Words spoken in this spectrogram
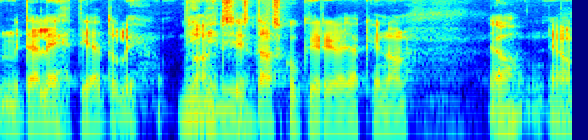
mitä lehtiä tuli. Niin, on, niin, siis niin. taskukirjojakin on. Joo. Joo.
